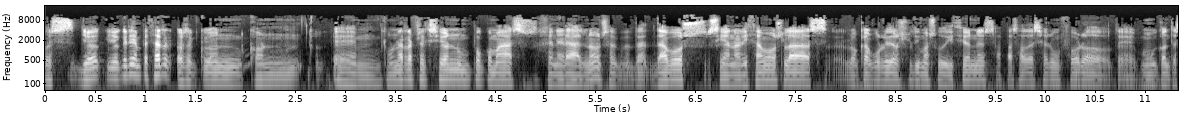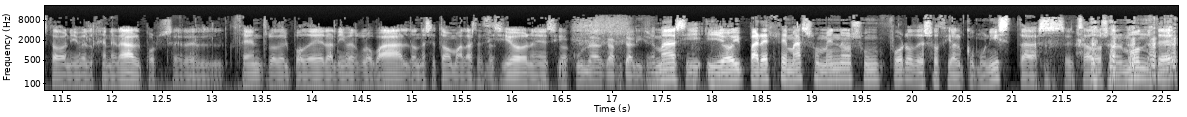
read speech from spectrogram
Pues yo, yo quería empezar o sea, con, con, eh, con, una reflexión un poco más general, ¿no? O sea, Davos, si analizamos las, lo que ha ocurrido en las últimas audiciones, ha pasado de ser un foro de, muy contestado a nivel general, por ser el centro del poder a nivel global, donde se toman las decisiones la, y, la del capitalismo. y demás, y, y, hoy parece más o menos un foro de socialcomunistas echados al monte,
